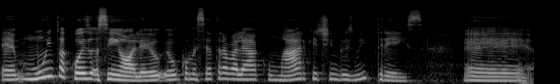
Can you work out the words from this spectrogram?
é muita coisa. Assim, olha, eu, eu comecei a trabalhar com marketing em 2003. É,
